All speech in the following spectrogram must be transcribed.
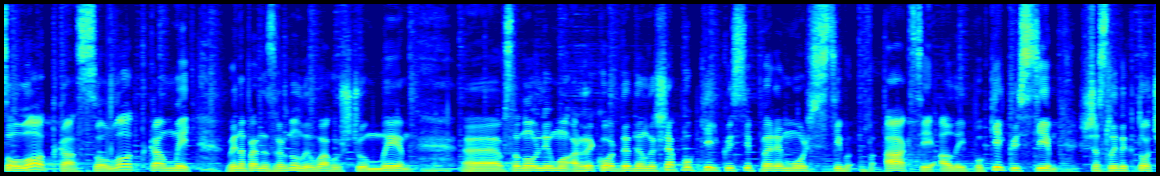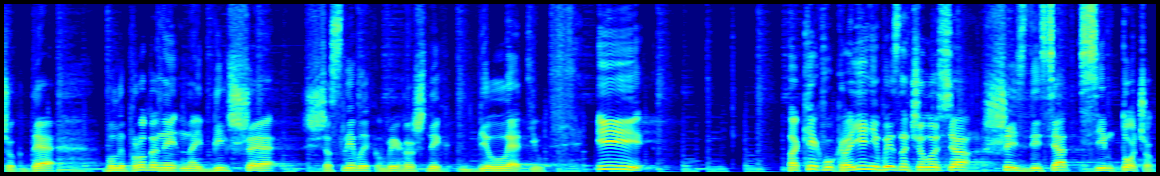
солодка, солодка мить. Ви напевне звернули увагу, що ми е, встановлюємо рекорди не лише по кількості переможців в акції, але й по кількості щасливих точок, де були продані найбільше щасливих виграшних білетів. І Таких в Україні визначилося 67 точок.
